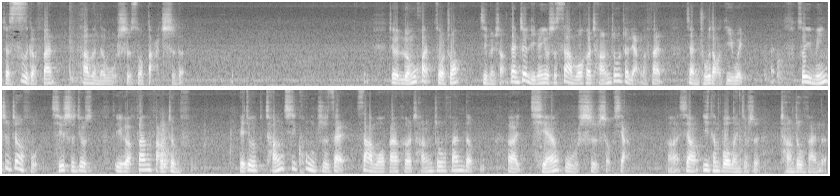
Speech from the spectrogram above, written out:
这四个藩他们的武士所把持的。这个轮换坐庄。基本上，但这里面又是萨摩和常州这两个藩占主导地位，所以明治政府其实就是一个藩阀政府，也就长期控制在萨摩藩和常州藩的呃前武士手下，啊，像伊藤博文就是常州藩的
